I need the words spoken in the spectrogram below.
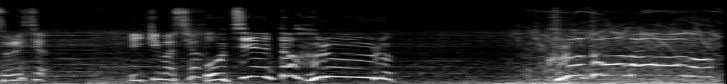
それじゃ行きましょう。オチエンタフルール。クロトワマード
